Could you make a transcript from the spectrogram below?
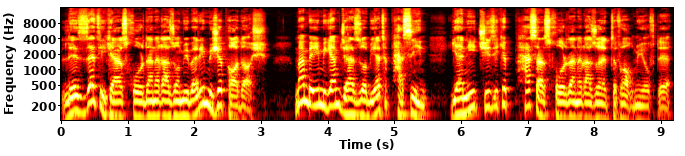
لذتی که از خوردن غذا می‌بریم میشه پاداش. من به این میگم جذابیت پسین یعنی چیزی که پس از خوردن غذا اتفاق میفته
